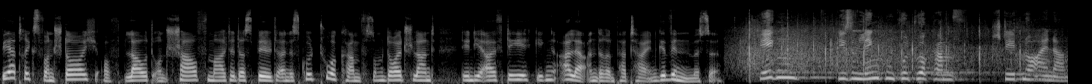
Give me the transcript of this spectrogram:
Beatrix von Storch, oft laut und scharf, malte das Bild eines Kulturkampfs um Deutschland, den die AfD gegen alle anderen Parteien gewinnen müsse. Gegen diesen linken Kulturkampf steht nur einer.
